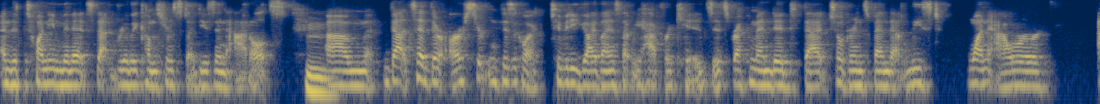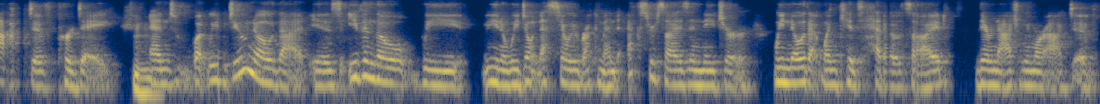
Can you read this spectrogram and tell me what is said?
and the 20 minutes, that really comes from studies in adults. Mm. Um, that said, there are certain physical activity guidelines that we have for kids. It's recommended that children spend at least one hour active per day. Mm-hmm. And what we do know that is even though we, you know, we don't necessarily recommend exercise in nature, we know that when kids head outside, they're naturally more active.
